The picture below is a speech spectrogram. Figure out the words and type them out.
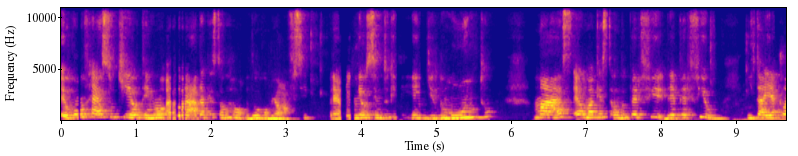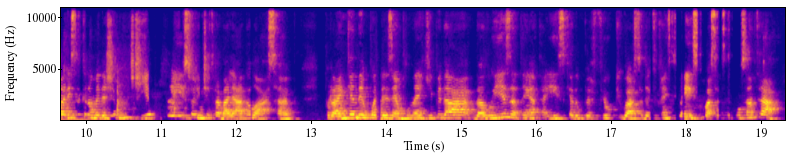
Eu confesso que eu tenho adorado a questão do, home office. Para mim, eu sinto que tem rendido muito, mas é uma questão do perfil, de perfil. E tá aí a Clarissa que não me deixa mentir, é isso a gente é trabalhado lá, sabe? Para entender, por exemplo, na equipe da, da Luísa tem a Thaís, que é do perfil que gosta de ficar em silêncio, que gosta de se concentrar.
